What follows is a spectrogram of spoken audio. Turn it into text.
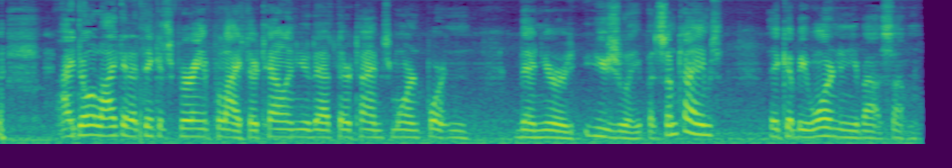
I don't like it. I think it's very impolite. They're telling you that their time's more important than yours usually. But sometimes they could be warning you about something.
